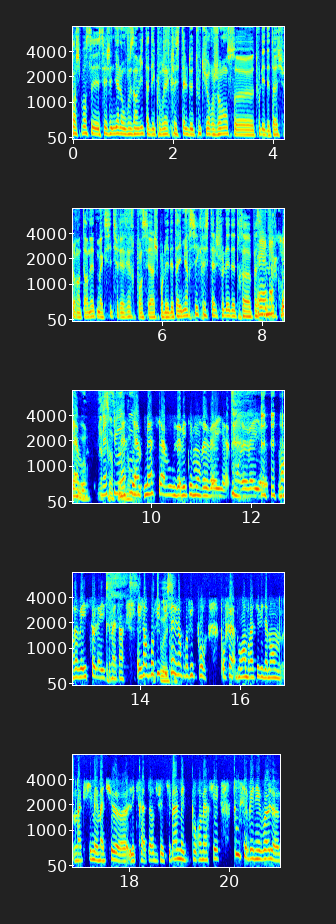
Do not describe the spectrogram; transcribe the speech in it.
Franchement, c'est génial. On vous invite à découvrir Christelle de toute urgence. Euh, tous les détails sur internet, maxi-rire.ch pour les détails. Merci Christelle Chollet d'être euh, passée Eh, nous merci à vous. hein. Merci beaucoup. Merci à, merci à vous, vous avez été mon réveil, mon réveil, euh, mon réveil soleil ce matin. Et j'en profite, tu sais, j'en profite pour pour faire pour embrasser évidemment Maxime et Mathieu, euh, les créateurs du festival, mais pour remercier tous ces bénévoles euh,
